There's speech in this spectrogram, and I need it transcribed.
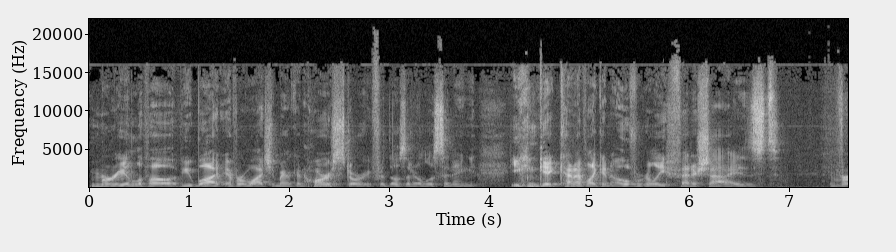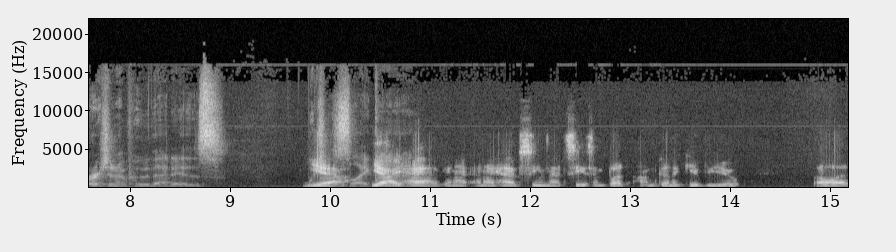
Maria Laveau, if you wa- ever watch American Horror Story, for those that are listening, you can get kind of like an overly fetishized version of who that is. Which yeah, is like, yeah, uh, I have, and I and I have seen that season, but I'm gonna give you uh,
